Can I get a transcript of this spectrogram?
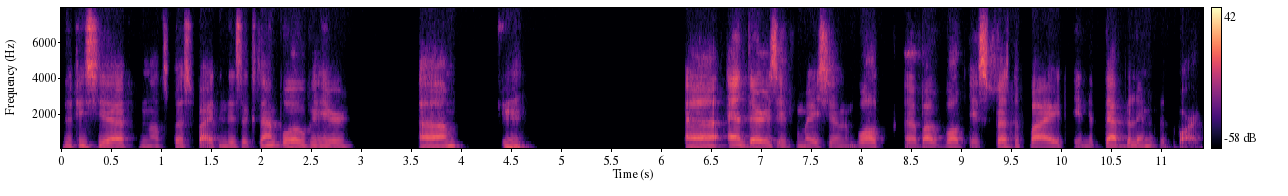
the VCF, not specified in this example over here. Um, uh, and there is information what about what is specified in the tab delimited part.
